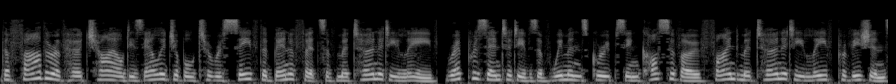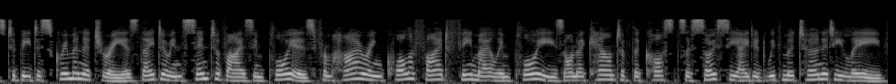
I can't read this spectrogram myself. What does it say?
the father of her child is eligible to receive the benefits of maternity leave. Representatives of women's groups in Kosovo find maternity leave provisions to be discriminatory as they do incentivize employers from hiring qualified female employees on account of the costs associated with maternity leave.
